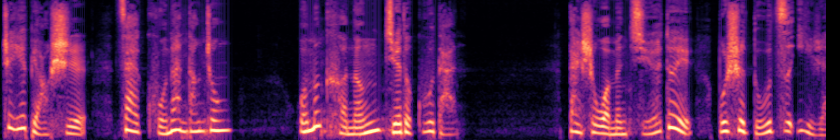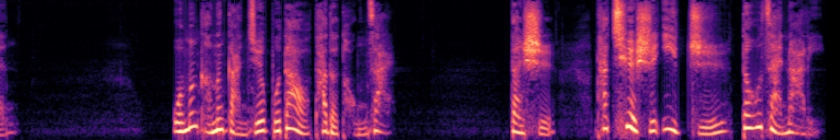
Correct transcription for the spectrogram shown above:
这也表示，在苦难当中，我们可能觉得孤单，但是我们绝对不是独自一人。我们可能感觉不到他的同在，但是他确实一直都在那里，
